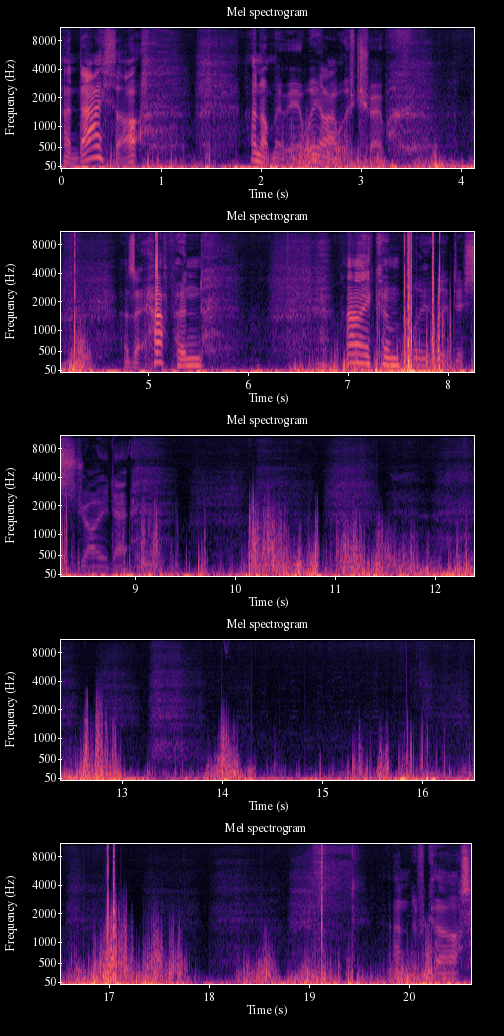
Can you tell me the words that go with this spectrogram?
and I thought I knocked my rear wheel out of true. As it happened, I completely destroyed it. And of course,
